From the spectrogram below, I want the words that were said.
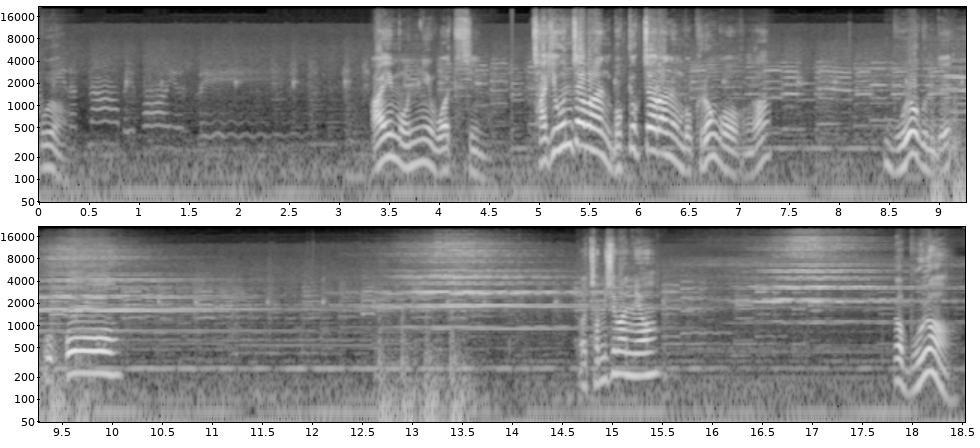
뭐야? I'm only watching. 자기 혼자만 목격자라는 뭐 그런 거인가? 뭐야 근데? 어, 어. 어 잠시만요. 야 뭐야?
